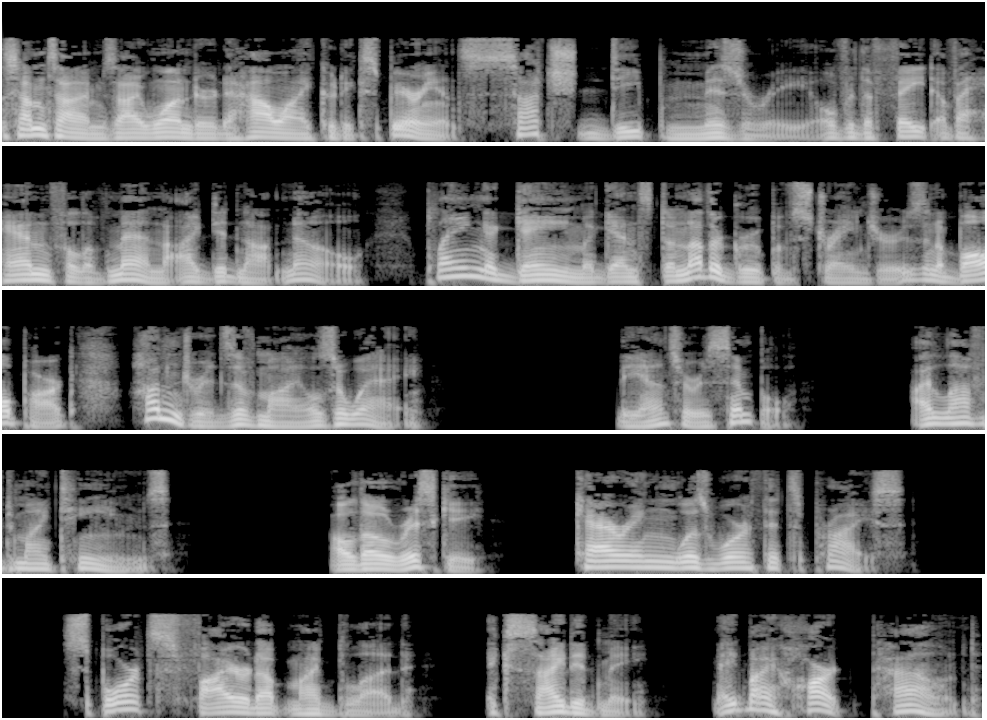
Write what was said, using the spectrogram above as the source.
Sometimes I wondered how I could experience such deep misery over the fate of a handful of men I did not know, playing a game against another group of strangers in a ballpark hundreds of miles away. The answer is simple. I loved my teams. Although risky, caring was worth its price. Sports fired up my blood, excited me, made my heart pound.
